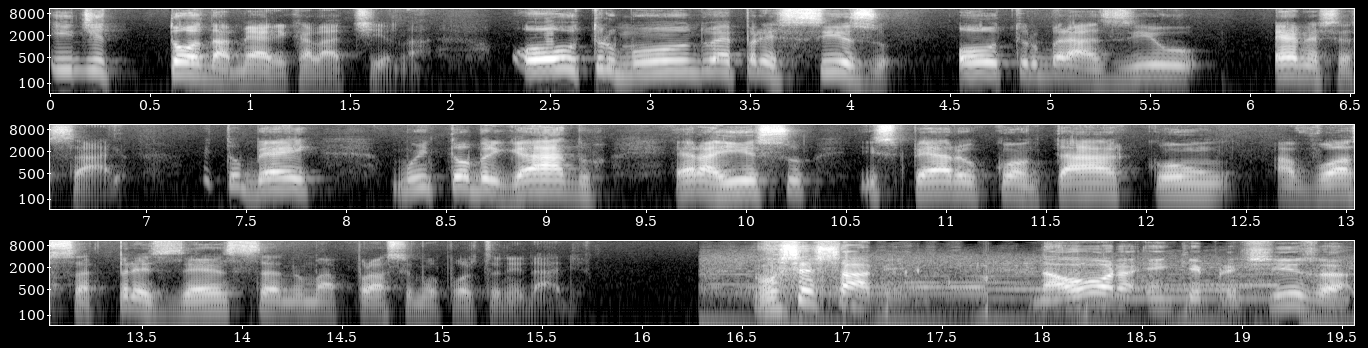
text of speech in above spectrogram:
e de toda a América Latina. Outro mundo é preciso, outro Brasil é necessário. Muito bem, muito obrigado. Era isso. Espero contar com a vossa presença numa próxima oportunidade. Você sabe, na hora em que precisa,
